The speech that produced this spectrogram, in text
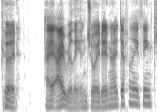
good. I, I really enjoyed it, and I definitely think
